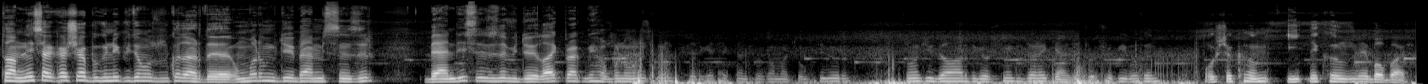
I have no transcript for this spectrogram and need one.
Tamam neyse arkadaşlar bugünlük videomuz bu kadardı. Umarım videoyu beğenmişsinizdir. Beğendiyseniz de videoya like bırakmayı, abone olmayı unutmayın. Sizleri gerçekten çok ama çok seviyorum. Sonraki videolarda görüşmek üzere. Kendinize çok çok iyi bakın. Hoşça kalın, iyilikle kalın ve bye bye.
